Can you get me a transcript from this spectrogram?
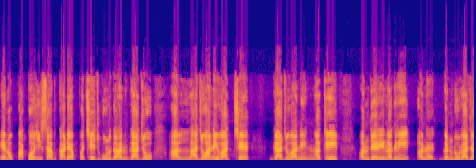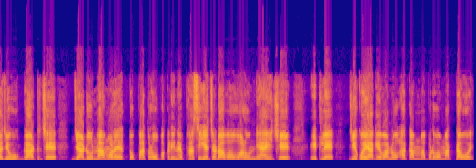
એનો પાકો હિસાબ કાઢ્યા પછી જ ગુણગાન ગાજો. આ લાજવાની વાત છે, ગાજવાની નથી. અંધેરી નગરી અને ગંડુ રાજા જેવો ઘાટ છે, જાડો ના મળે તો પાતળો પકડીને ફાંસીએ ચડાવવા વાળો ન્યાય છે. એટલે જે કોઈ આગેવાનો આ કામમાં પડવા માંગતા હોય,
